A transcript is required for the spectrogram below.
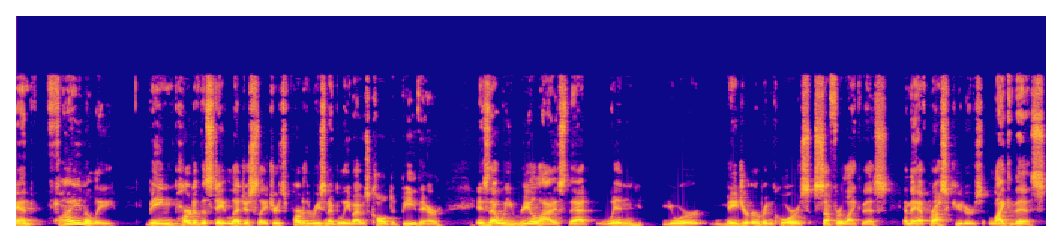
And finally, being part of the state legislature, it's part of the reason I believe I was called to be there, is that we realize that when your major urban cores suffer like this, and they have prosecutors like this,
